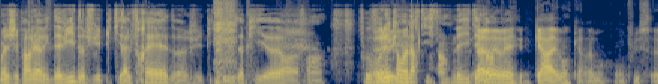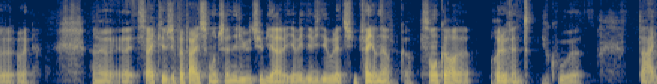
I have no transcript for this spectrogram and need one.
Moi, j'ai parlé avec David, je lui ai piqué Alfred, je lui ai piqué Zapier. Enfin, faut voler oui. comme un artiste, hein. n'hésitez ah, pas. Ouais, ouais, carrément, carrément. En plus, euh, ouais. ouais, ouais. C'est vrai que j'ai pas parlé sur mon channel YouTube. Il y, a, il y avait des vidéos là-dessus. Enfin, il y en a encore qui sont encore euh, relevant. Du coup, euh, pareil,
